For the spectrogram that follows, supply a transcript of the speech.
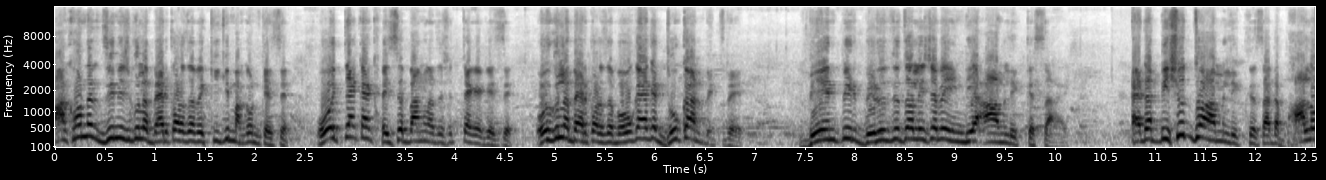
মাখনের জিনিসগুলো বের করা যাবে, কি কি মাখন খাইছে? ওই টাকা খাইছে, বাংলাদেশের টাকা খাইছে। ওইগুলো বের করা যাবে, ওকে আগে ঢুকান ভিতরে। বিএনপির বিরোধী দল হিসেবে ইন্ডিয়া আওয়ামী লীগকে চায়। একটা বিশুদ্ধ আওয়ামী লীগকে চায় একটা ভালো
